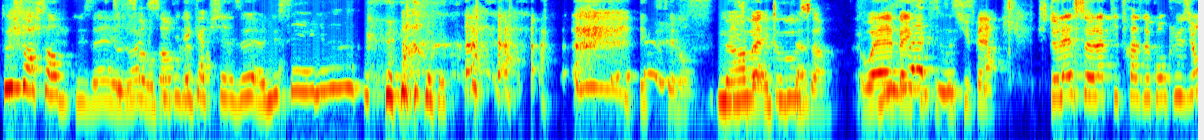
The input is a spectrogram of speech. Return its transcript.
Tous ensemble, tu sais. Tous vont ensemble. des caps chez eux. Nous, c'est nous. Excellent. Non, Bisous bah, à tous. Ouais, Bisous bah tous. super. Je te laisse euh, la petite phrase de conclusion,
